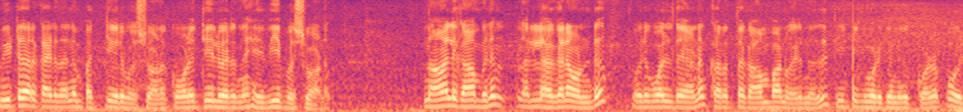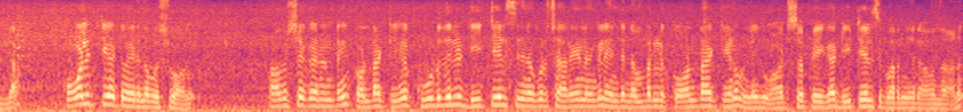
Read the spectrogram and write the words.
വീട്ടുകാർക്കായിരുന്നാലും പറ്റിയൊരു പശുവാണ്. ക്വാളിറ്റിയിൽ വരുന്ന ഹെവി പശുവാണ്. നാല് കാമ്പിനും നല്ല അകലമുണ്ട്. ഒരുപോലത്തെയാണ് കറുത്ത കാമ്പാണ് വരുന്നത്. തീറ്റയ്ക്ക് കൊടുക്കുന്നതിന് കുഴപ്പമില്ല. ക്വാളിറ്റി ആയിട്ട് വരുന്ന പശുവാണ്. ആവശ്യക്കാരുണ്ടെങ്കിൽ കോൺടാക്ട് ചെയ്യുക. കൂടുതൽ ഡീറ്റെയിൽസ് ഇതിനെക്കുറിച്ച് അറിയണമെങ്കിൽ എന്റെ നമ്പറിൽ കോൺടാക്ട് ചെയ്യണം. അല്ലെങ്കിൽ വാട്സപ്പ് ചെയ്യുക. ഡീറ്റെയിൽസ് പറഞ്ഞു തരാവുന്നതാണ്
